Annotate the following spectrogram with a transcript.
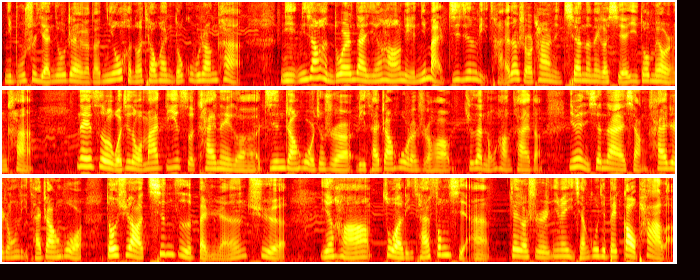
你不是研究这个的，你有很多条款你都顾不上看。你你想，很多人在银行里，你买基金理财的时候，他让你签的那个协议都没有人看。那一次，我记得我妈第一次开那个基金账户，就是理财账户的时候，是在农行开的。因为你现在想开这种理财账户，都需要亲自本人去银行做理财风险。这个是因为以前估计被告怕了，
